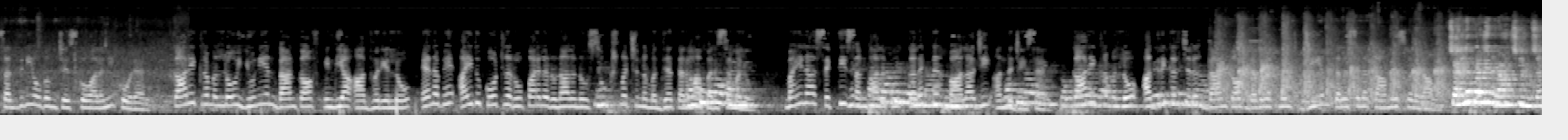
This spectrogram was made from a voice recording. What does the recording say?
సద్వినియోగం చేసుకోవాలని కోరారు. కార్యక్రమంలో యూనియన్ బ్యాంక్ ఆఫ్ ఇండియా ఆధ్వర్యంలో ఎనభై ఐదు కోట్ల రూపాయల రుణాలను సూక్ష్మ చిన్న మధ్య తరహా పరిశ్రమలు మహిళా శక్తి సంఘాలకు కలెక్టర్ బాలాజీ అందజేశారు. కార్యక్రమంలో agricultural bank of development GM Talasala Kameswararao Challapalli branch నుంచి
